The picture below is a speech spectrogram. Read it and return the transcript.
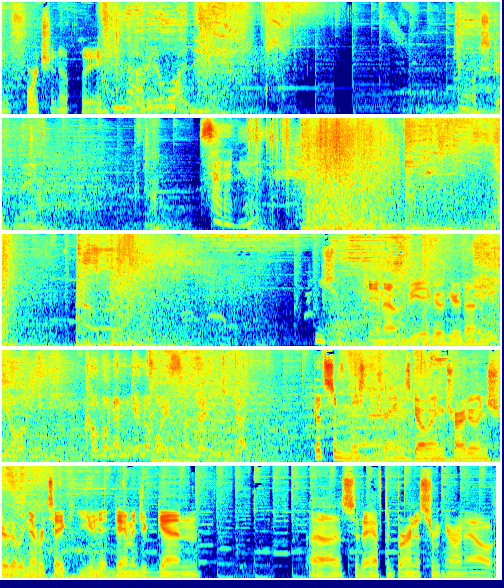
Unfortunately. looks good to me. Just jam out Viego here then. Get some mist trains going. Try to ensure that we never take unit damage again. Uh, so they have to burn us from here on out.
